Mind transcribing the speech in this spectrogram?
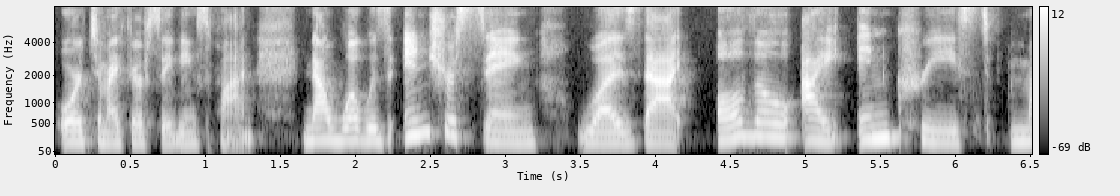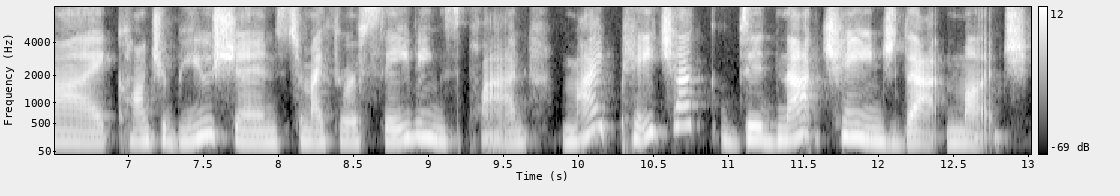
or to my thrift savings plan. Now, what was interesting was that although I increased my contributions to my thrift savings plan, my paycheck did not change that much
